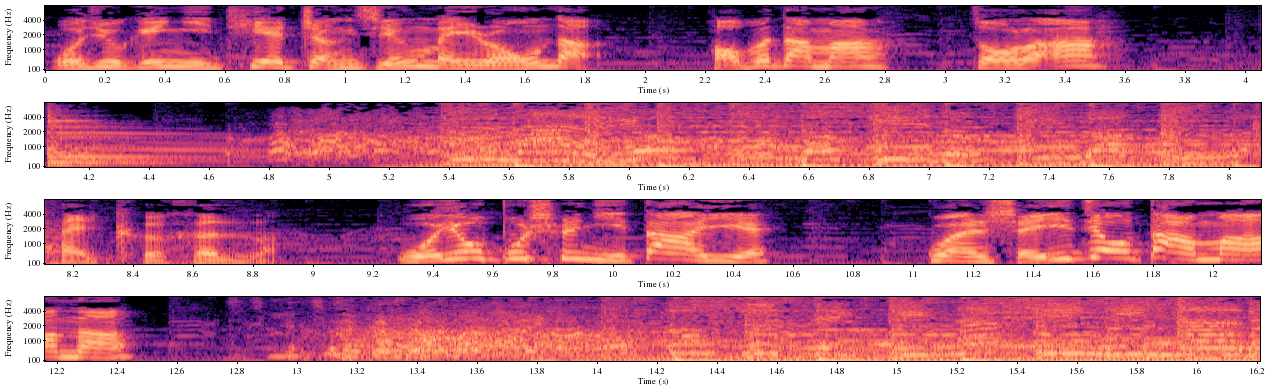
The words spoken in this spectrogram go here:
我就给你贴整形美容的，好吧，大妈，走了啊。”なるよドキドキワクワク太可恨了，我又不是你大爷，管谁叫大妈呢？と素敵な日になる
